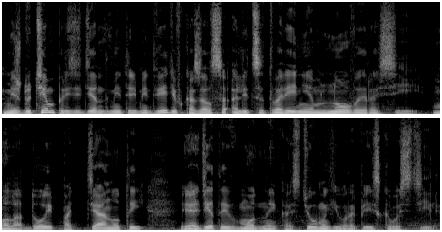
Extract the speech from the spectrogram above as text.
Между тем президент Дмитрий Медведев казался олицетворением новой России. Молодой, подтянутый и одетый в модные костюмы европейского стиля.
